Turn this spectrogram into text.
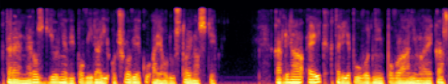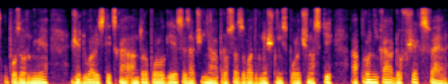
které nerozdílně vypovídají o člověku a jeho důstojnosti. Kardinál Eijk, který je původním povoláním lékař, upozorňuje, že dualistická antropologie se začíná prosazovat v dnešní společnosti a proniká do všech sfér,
